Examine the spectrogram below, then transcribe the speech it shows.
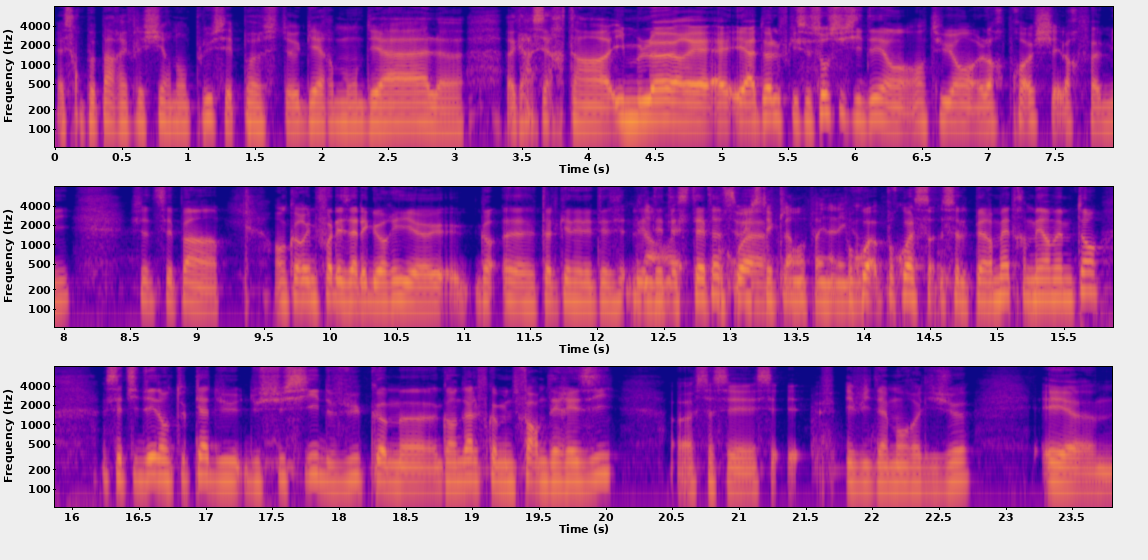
est-ce qu'on peut pas réfléchir non plus ces post-guerre mondiale, euh, avec un certain Himmler et, et Adolphe qui se sont suicidés en, en tuant leurs proches et leurs familles? Je ne sais pas. hein. Encore une fois, les allégories, euh, euh, Tolkien les, Non, détestait. c'est- pourquoi clairement pas une allégorie. pourquoi, pourquoi se, se le permettre? Mais en même temps, cette idée, en tout cas, du, du suicide vu comme euh, Gandalf comme une forme d'hérésie, euh, ça c'est évidemment religieux. Et, euh,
